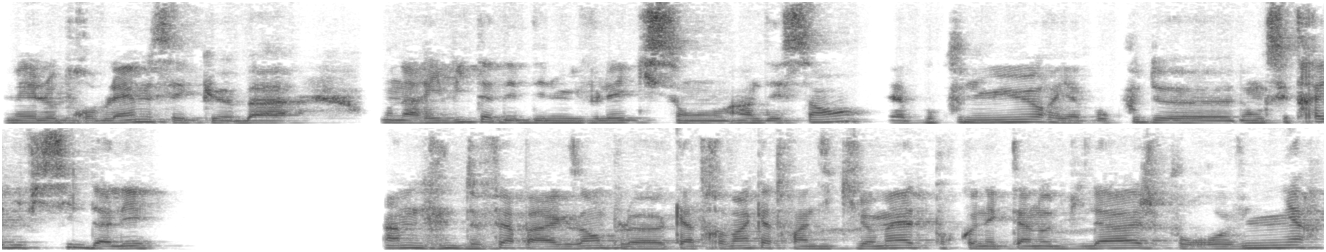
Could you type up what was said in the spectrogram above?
Mais le problème, c'est que bah, on arrive vite à des dénivelés qui sont indécents. Il y a beaucoup de murs, il y a beaucoup de, donc c'est très difficile d'aller, de faire par exemple 80-90 km pour connecter un autre village, pour revenir.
